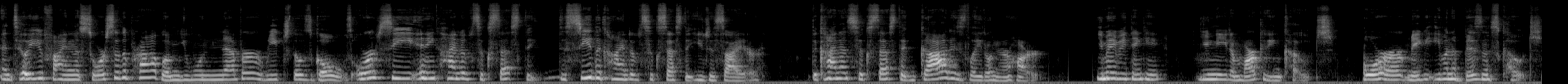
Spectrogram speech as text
Until you find the source of the problem, you will never reach those goals or see any kind of success that, to see the kind of success that you desire, the kind of success that God has laid on your heart. You may be thinking you need a marketing coach or maybe even a business coach,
